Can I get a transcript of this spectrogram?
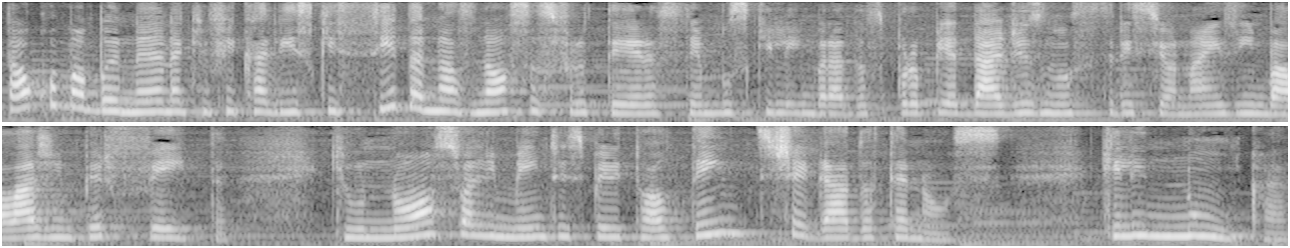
Tal como a banana que fica ali esquecida nas nossas fruteiras, temos que lembrar das propriedades nutricionais e embalagem perfeita que o nosso alimento espiritual tem chegado até nós que ele nunca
